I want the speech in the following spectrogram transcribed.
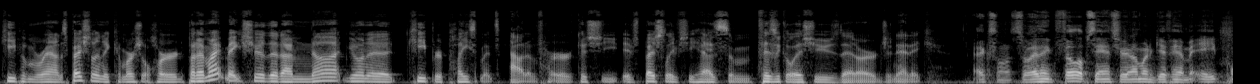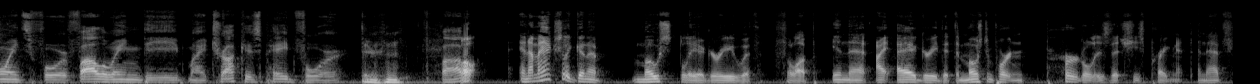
keep them around, especially in a commercial herd. But I might make sure that I'm not going to keep replacements out of her because she, especially if she has some physical issues that are genetic. Excellent. So I think Philip's answer, and I'm going to give him eight points for following the "my truck is paid for" theory. Mm-hmm. Bob, Well, and I'm actually going to mostly agree with Philip in that I, I agree that the most important hurdle is that she's pregnant, and that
